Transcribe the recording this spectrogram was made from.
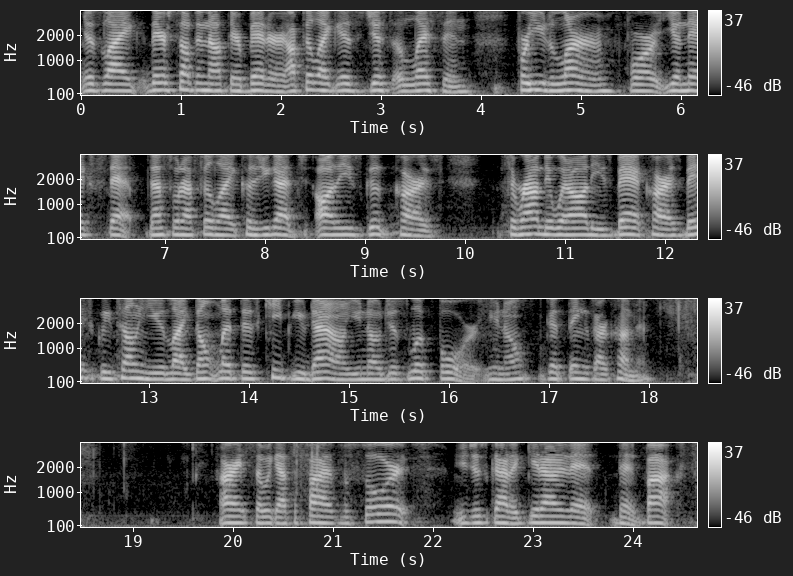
It's like there's something out there better. I feel like it's just a lesson for you to learn for your next step. That's what I feel like because you got all these good cards surrounded with all these bad cards basically telling you like don't let this keep you down you know just look forward you know good things are coming all right, so we got the Five of Swords. You just got to get out of that, that box.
